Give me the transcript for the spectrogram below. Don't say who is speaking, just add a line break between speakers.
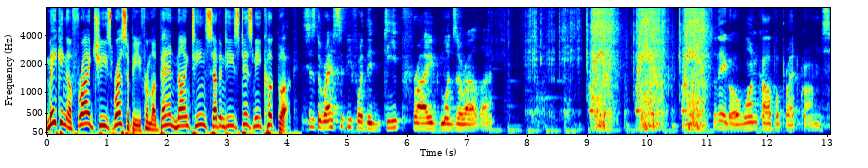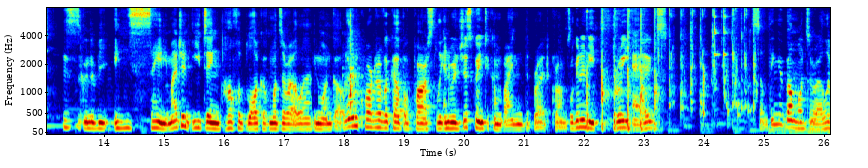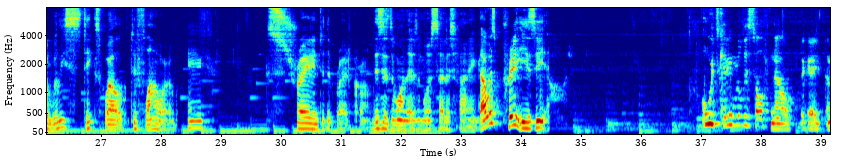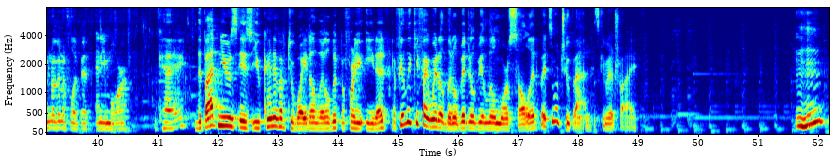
Making a fried cheese recipe from a banned 1970s Disney cookbook.
This is the recipe for the deep fried mozzarella. So there you go, one cup of breadcrumbs. This is going to be insane. Imagine eating half a block of mozzarella in one go. One quarter of a cup of parsley, and we're just going to combine the breadcrumbs. We're going to need three eggs. Something about mozzarella really sticks well to flour. Egg straight into the breadcrumb. This is the one that is the most satisfying. That was pretty easy. Oh, it's getting really soft now. Okay, I'm not gonna flip it anymore. Okay. The bad news is you kind of have to wait a little bit before you eat it. I feel like if I wait a little bit, it'll be a little more solid, but it's not too bad. Let's give it a try. Mm-hmm.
